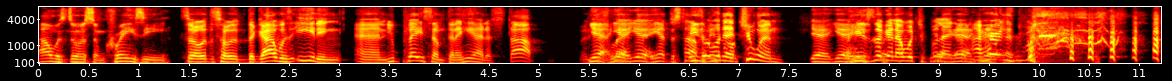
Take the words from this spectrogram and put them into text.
I was doing some crazy. So so the guy was eating, and you play something, and he had to stop. Yeah, yeah, like- yeah. He had to stop. He's over there chewing. Yeah, yeah. and he's looking at what you put. Yeah, Like yeah, I heard yeah. this.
